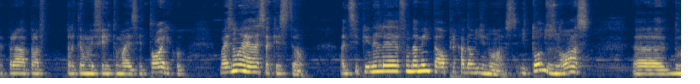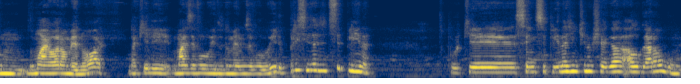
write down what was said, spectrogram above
é para ter um efeito mais retórico, mas não é essa a questão. A disciplina ela é fundamental para cada um de nós. E todos nós, uh, do, do maior ao menor, daquele mais evoluído do menos evoluído, precisa de disciplina. Porque sem disciplina a gente não chega a lugar algum.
